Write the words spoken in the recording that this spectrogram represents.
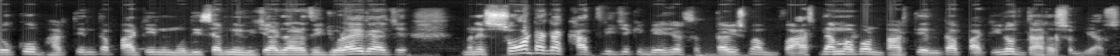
લોકો ભારતીય જનતા પાર્ટી અને મોદી સાહેબની વિચારધારાથી જોડાઈ રહ્યા છે, મને સો ટકા ખાતરી છે કે બે હજાર સત્તાવીસમાં વાસદામાં પણ ભારતીય જનતા પાર્ટીનો ધારાસભ્ય આવશે.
